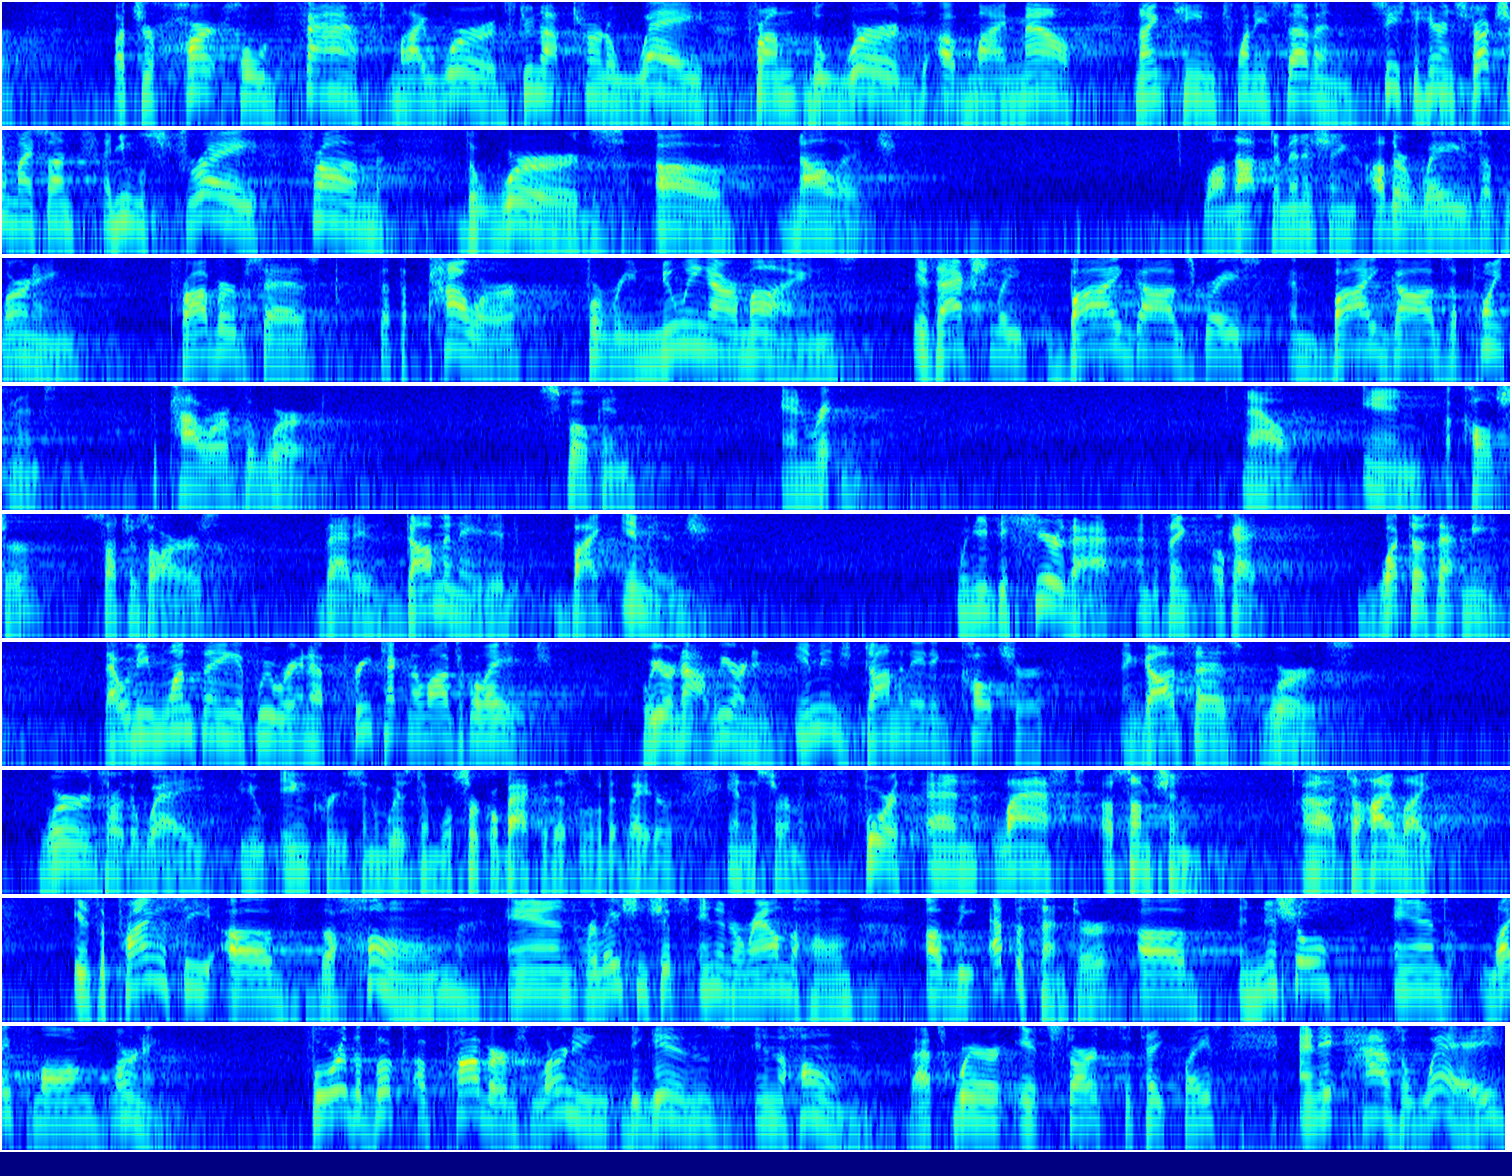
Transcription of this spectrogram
let your heart hold fast my words. Do not turn away from the words of my mouth. 1927. Cease to hear instruction, my son, and you will stray from the words of knowledge. While not diminishing other ways of learning, Proverbs says that the power for renewing our minds is actually by God's grace and by God's appointment the power of the word, spoken and written. Now, in a culture such as ours that is dominated by image, we need to hear that and to think, okay, what does that mean? That would mean one thing if we were in a pre technological age. We are not. We are in an image dominated culture, and God says words. Words are the way you increase in wisdom. We'll circle back to this a little bit later in the sermon. Fourth and last assumption uh, to highlight is the primacy of the home and relationships in and around the home of the epicenter of initial and lifelong learning. For the book of Proverbs, learning begins in the home. That's where it starts to take place and it has a way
